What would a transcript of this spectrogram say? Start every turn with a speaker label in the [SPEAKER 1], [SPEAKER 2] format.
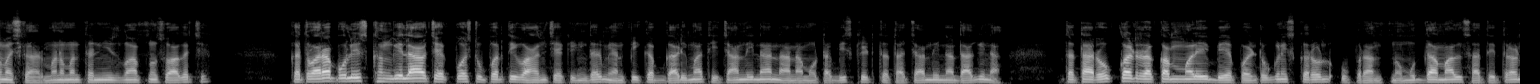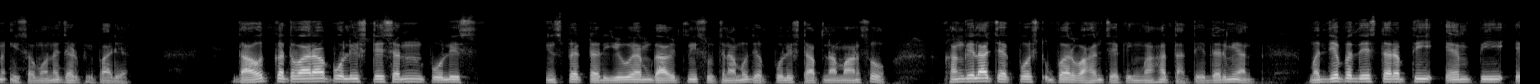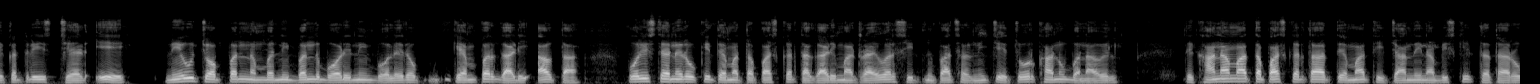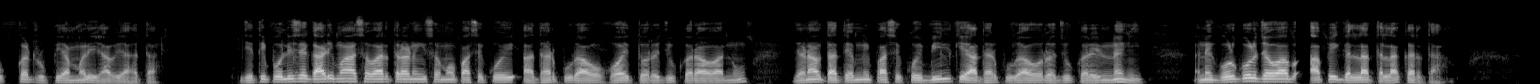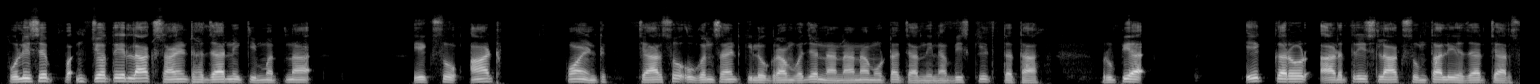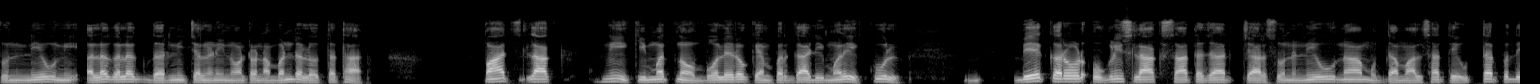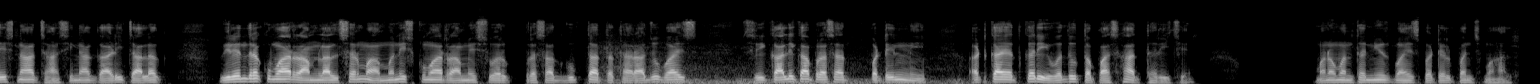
[SPEAKER 1] નમસ્કાર, મનોમંથન ન્યૂઝમાં આપનું સ્વાગત છે. કતવારા પોલીસ ખંગેલા ચેકપોસ્ટ ઉપરથી વાહન ચેકિંગ દરમિયાન પિકઅપ ગાડીમાંથી ચાંદીના નાના મોટા બિસ્કિટ તથા ચાંદીના દાગીના તથા રોકડ રકમ મળી બે પોઈન્ટ ઓગણીસ કરોડ ઉપરાંતનો મુદ્દામાલ સાથે ત્રણ ઈસમોને ઝડપી પાડ્યા. Dahod Katwara police station police inspector U M ગાવિતની સૂચના મુજબ પોલીસ સ્ટાફના માણસો ખંગેલા ચેકપોસ્ટ ઉપર વાહન ચેકિંગમાં હતા. તે દરમિયાન મધ્યપ્રદેશ તરફથી એમપી એકત્રીસ ઝેડ એ નેવું ચોપન નંબરની બંધ બોડીની બોલેરો કેમ્પર ગાડી આવતા પોલીસ તેને રોકી તેમાં તપાસ કરતા ગાડીમાં ડ્રાઈવર સીટની પાછળ નીચે ચોરખાનું બનાવેલ. તે ખાનામાં તપાસ કરતા તેમાંથી ચાંદીના બિસ્કિટ તથા રોકડ રૂપિયા મળી આવ્યા હતા. જેથી પોલીસે ગાડીમાં સવાર ત્રણ ઈસમો પાસે કોઈ આધાર પુરાવો હોય તો રજૂ કરાવવાનું જણાવતા તેમની પાસે કોઈ બિલ કે આધાર પુરાવો રજૂ કરેલ નહીં. અને ગોળ ગોળ જવાબ આપી ગલ્લા તલ્લા કરતા. પોલીસે પંચોતેર લાખ સાઠ હજારની કિંમતના એકસો આઠ પોઈન્ટ ચારસો ઓગણસાઠ કિલોગ્રામ વજનના નાના મોટા ચાંદીના બિસ્કિટ તથા રૂપિયા એક કરોડ આડત્રીસ લાખ સુડતાલીસ હજાર ચારસો નેવુંની અલગ અલગ દરની ચલણી નોટોના બંડલો તથા પાંચ લાખની કિંમતનો બોલેરો કેમ્પર ગાડી મળી કુલ બે કરોડ ઓગણીસ લાખ સાત હજાર ચારસો નેવુંના મુદ્દામાલ સાથે ઉત્તર પ્રદેશના ઝાંસીના ગાડી ચાલક વિરેન્દ્રકુમાર રામલાલ શર્મા, મનીષકુમાર રામેશ્વર પ્રસાદ ગુપ્તા તથા રાજુભાઈ શ્રી કાલિકા પ્રસાદ પટેલની અટકાયત કરી વધુ તપાસ હાથ ધરી છે. મનોમંથન ન્યૂઝ મહેશ પટેલ, પંચમહાલ.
